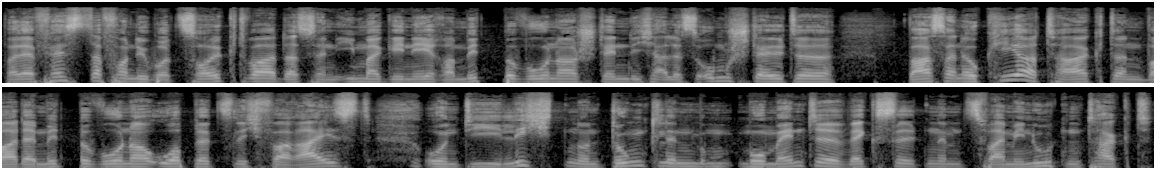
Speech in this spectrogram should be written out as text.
weil er fest davon überzeugt war, dass sein imaginärer Mitbewohner ständig alles umstellte. War es ein okayer Tag, dann war der Mitbewohner urplötzlich verreist und die lichten und dunklen Momente wechselten im Zwei-Minuten-Takt.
